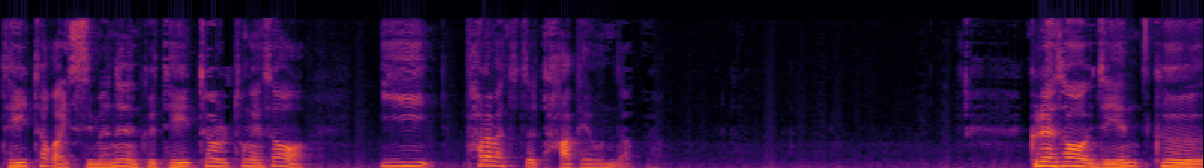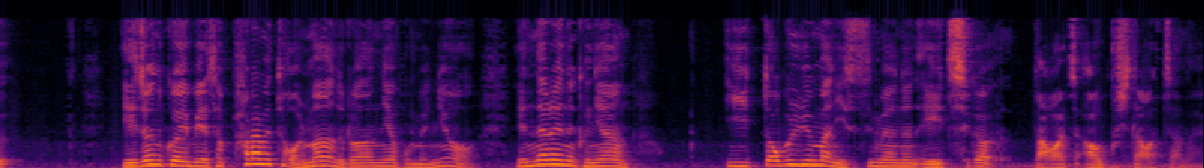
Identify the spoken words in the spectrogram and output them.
데이터가 있으면은 그 데이터를 통해서 이 파라미터들 다 배운다고요. 그래서 이제 옛- 그 예전 거에 비해서 파라미터가 얼마나 늘어났냐 보면요. 옛날에는 그냥 이 W만 있으면은 H가 나왔, 아웃풋이 나왔잖아요.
